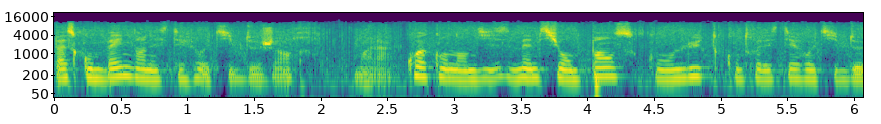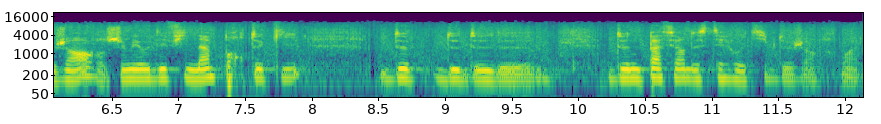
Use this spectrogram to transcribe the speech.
parce qu'on baigne dans les stéréotypes de genre. Voilà, quoi qu'on en dise, même si on pense qu'on lutte contre les stéréotypes de genre, je mets au défi n'importe qui de, de, de, de, ne pas faire de stéréotypes de genre. Voilà.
